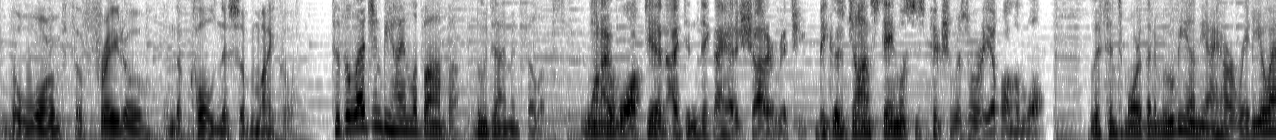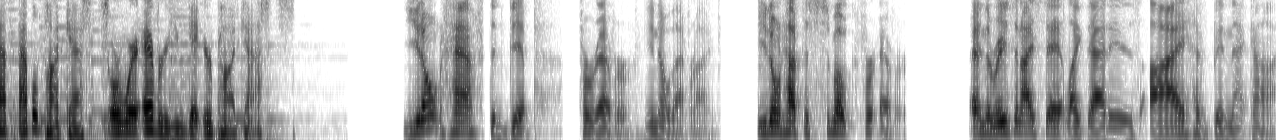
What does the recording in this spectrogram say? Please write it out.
the warmth of Fredo, and the coldness of Michael. To the legend behind La Bamba, Lou Diamond Phillips. When I walked in, I didn't think I had a shot at Richie because John Stamos' picture was already up on the wall. Listen to More Than a Movie on the iHeartRadio app, Apple Podcasts, or wherever you get your podcasts. You don't have to dip forever. You know that, right? You don't have to smoke forever. And the reason I say it like that is I have been that guy.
